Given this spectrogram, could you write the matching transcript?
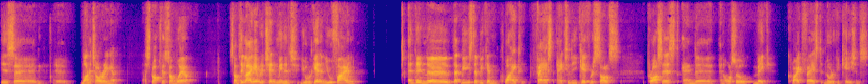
is um, monitoring a structure somewhere. Something like every 10 minutes you will get a new file, and then that means that we can quite fast actually get results processed and uh, and also make quite fast notifications.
